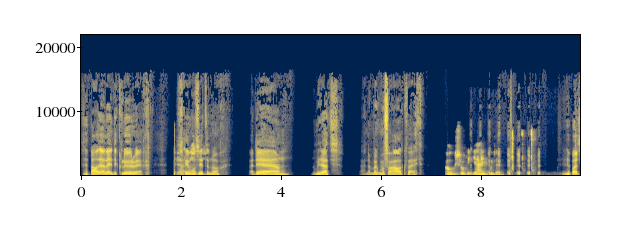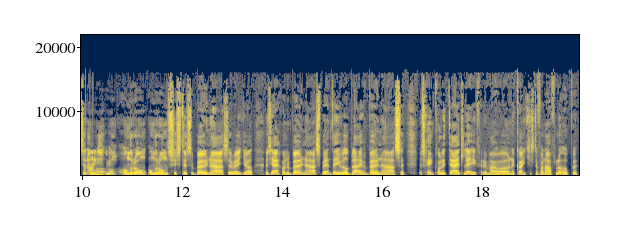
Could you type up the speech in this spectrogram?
dan haal je alleen de kleur weg. Ja. Schimmel zit er nog. Maar de, ehm, noem je dat? Ja, dan ben ik mijn verhaal kwijt. Oh, sorry. Ja, ik moet het. Maar het zijn allemaal on, onder, onder onsjes tussen beunhazen, weet je wel. Als jij gewoon een beunhaas bent en je wilt blijven beunhazen, dus geen kwaliteit leveren, maar gewoon de kantjes ervan aflopen,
